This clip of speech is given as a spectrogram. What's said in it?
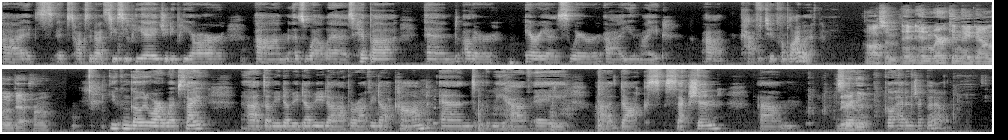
Uh, it's it talks about CCPA, GDPR, um, as well as HIPAA and other areas where uh, you might uh, have to comply with. Awesome. And and where can they download that from? You can go to our website at www.aparavi.com, and we have a uh, docs section. Um, Very so good. Go ahead and check that out.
